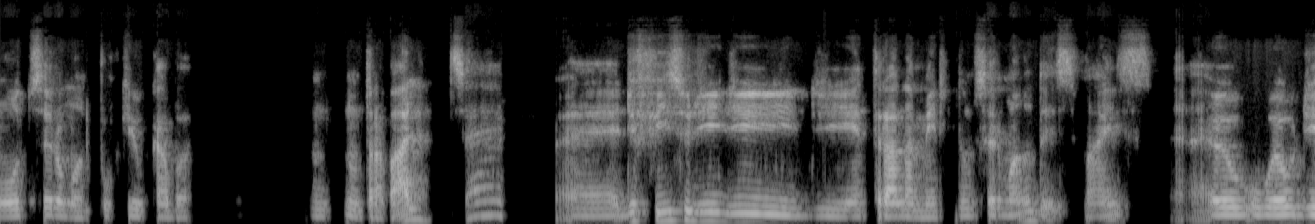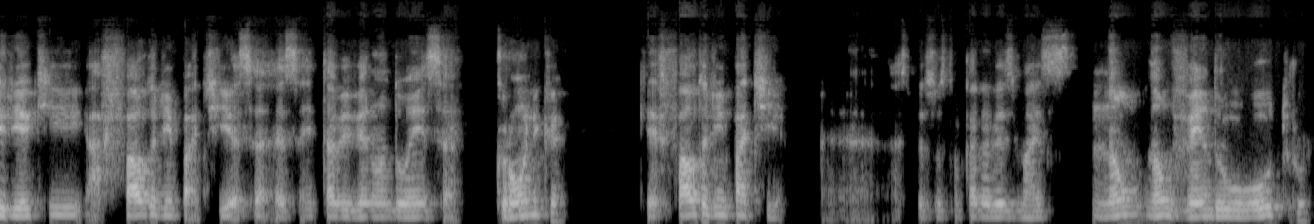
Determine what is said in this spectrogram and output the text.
outro ser humano porque o cara não, não trabalha, isso é, é difícil de, de, de, entrar na mente de um ser humano desse. Mas é, eu, eu diria que a falta de empatia, essa, essa a gente está vivendo uma doença crônica, que é falta de empatia. É, as pessoas estão cada vez mais não, não vendo o outro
